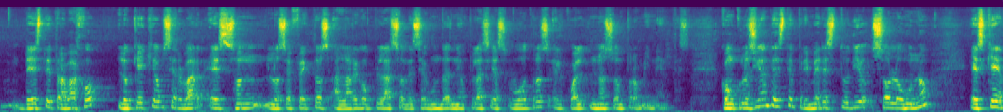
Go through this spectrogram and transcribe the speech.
de este trabajo lo que hay que observar es, son los efectos a largo plazo de segundas neoplasias u otros, el cual no son prominentes. Conclusión de este primer estudio, solo uno, es que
